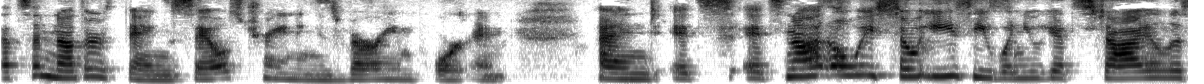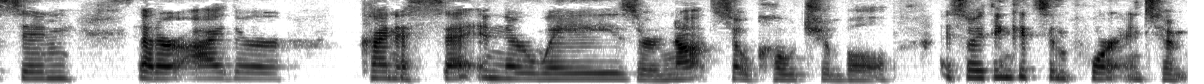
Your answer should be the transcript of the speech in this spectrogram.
That's another thing. Sales training is very important, and it's it's not always so easy when you get stylists in that are either kind of set in their ways or not so coachable. And so I think it's important to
